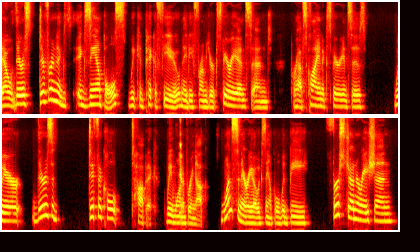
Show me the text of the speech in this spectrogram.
Now, there's different ex- examples. We could pick a few, maybe from your experience and perhaps client experiences, where there's a difficult topic we want yep. to bring up. One scenario example would be first generation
